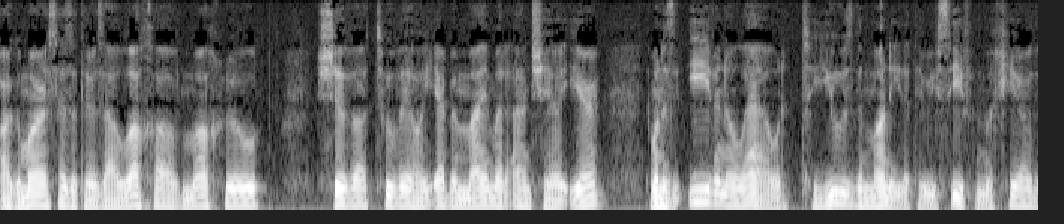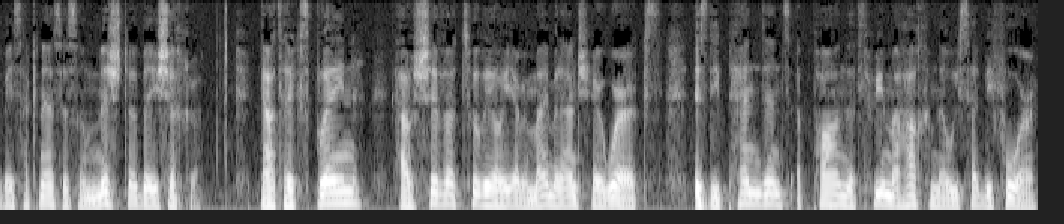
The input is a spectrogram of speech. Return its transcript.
our Gemara says that there is a halacha of machru, shiva, tuve, ho'ir, b'maimad, and she'ir, that one is even allowed to use the money that they receive from the Mechir of the Beis on Mishta Be'eshechra. Now to explain how Shiva, Tuve, Ho'ir, b'maimad, and she'ir works is dependent upon the three Mahachim that we said before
